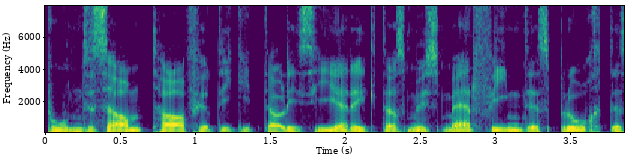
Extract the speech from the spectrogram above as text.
Bundesamt haben für Digitalisierung, das müssen wir erfinden, es braucht ein,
